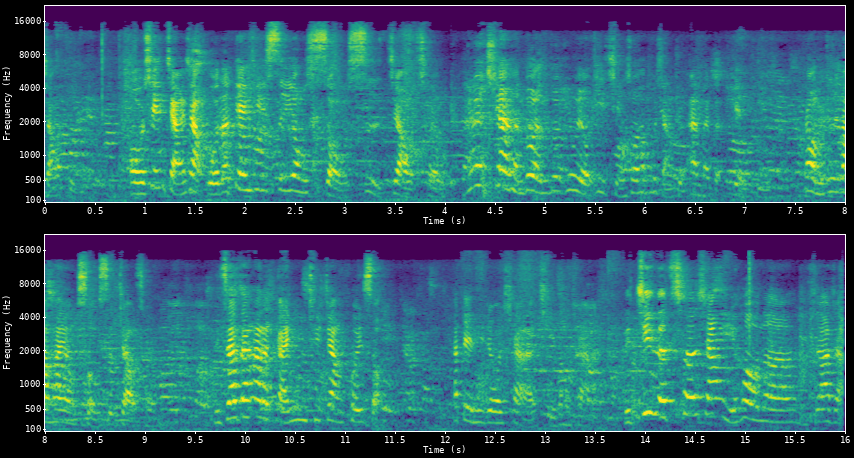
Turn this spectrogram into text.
消毒。我先讲一下，我的电梯是用手势叫车，因为现在很多人都因为有疫情，说他不想去按那个电梯。那我们就是让他用手势叫车，你只要在他的感应器这样挥手，它电梯就会下来启动下来。你进了车厢以后呢，你只要讲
